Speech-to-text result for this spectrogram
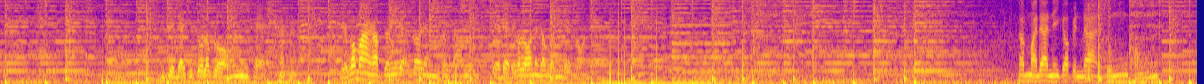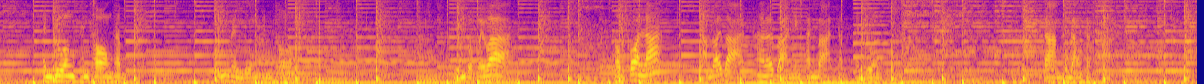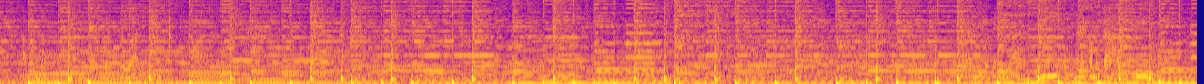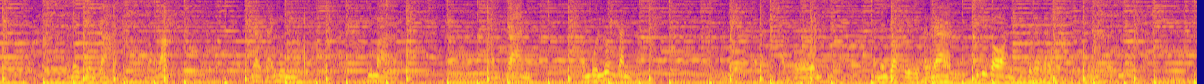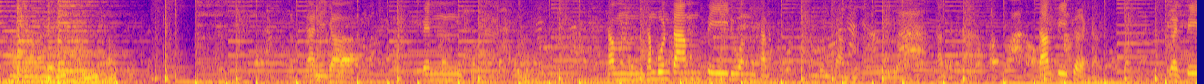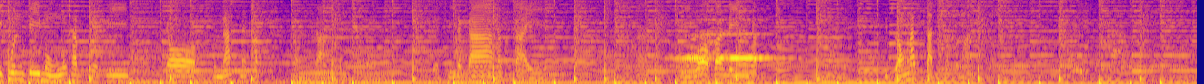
สังเกตได้ที่โต๊ะรับรองไม่มีแขก เดี๋ยวก็มาครับ ตอนนี้ก็ยังเช้าๆอยู่แต่แดดก็ร้อนนะครับวันแดดร้อน ครับมาด้านนี้ก็เป็นด้านซุ้มของแผ่นดวงแผ่นทองครับซุ้มแผ่นดวงแผ่นทองเห็นบอกไว้ว่าทองก้อนละ 300 บาท 500 บาท 1,000 บาทครับแผ่นดวง ตามกำลังศรัทธา กรอ่าเดี๋ยวนี้ถามถามด้านนี้ก็เป็นอ่าทำทำบุญตามปีดวงครับทำบุญตามปีดวงตามศรัทธาตามปีเกิดครับ เกิดปีคุณปีหมูครับ เกิดปีจอสุนัขนะครับทำตามนี้ครับเกิดปีละกาครับไก่อ่า ปีวอกก็ลิงครับ 12 นักสัตว์ครับประมาณ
